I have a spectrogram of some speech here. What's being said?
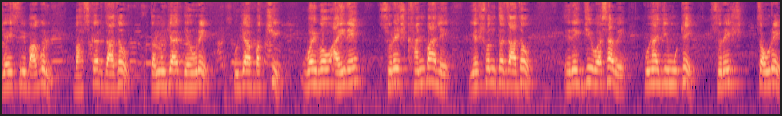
जयश्री बागुल भास्कर जाधव तनुजा देवरे पूजा बक्षी वैभव आहिरे सुरेश खानबाले यशवंत जाधव रेगजी वसावे पुनाजी मुठे सुरेश चौरे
